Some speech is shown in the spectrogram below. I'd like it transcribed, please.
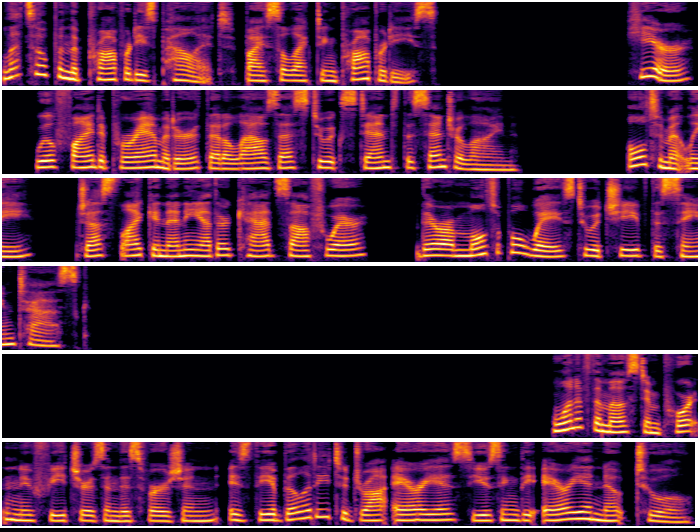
let's open the Properties palette by selecting Properties. Here, we'll find a parameter that allows us to extend the centerline. Ultimately, just like in any other CAD software, there are multiple ways to achieve the same task. One of the most important new features in this version is the ability to draw areas using the Area Note tool.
